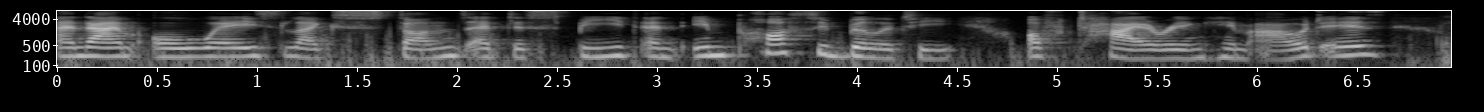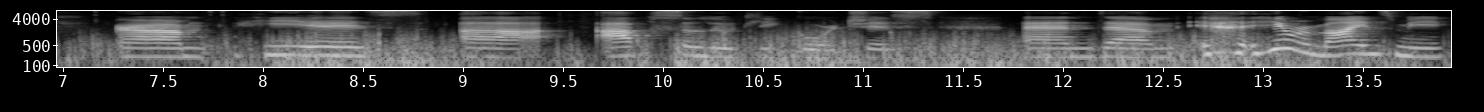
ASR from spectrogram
And I'm always like stunned at the speed and impossibility of tiring him out is. Um, he is uh, absolutely gorgeous. And um, he reminds me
